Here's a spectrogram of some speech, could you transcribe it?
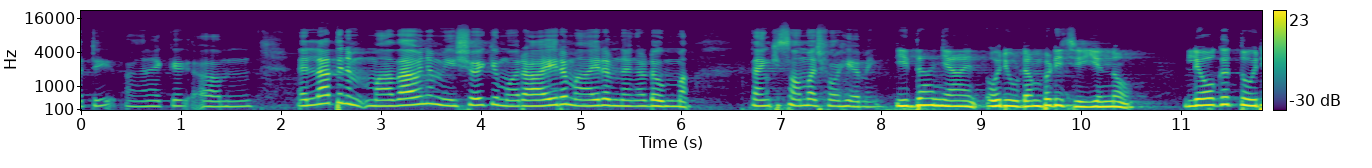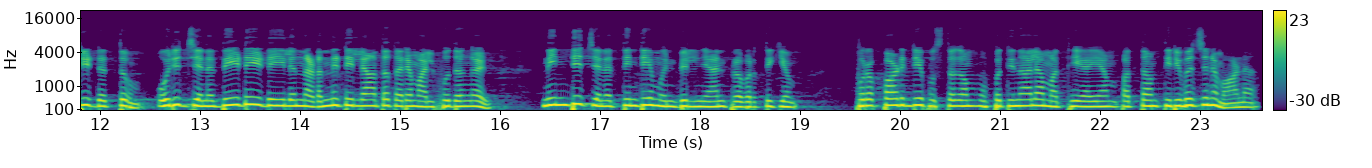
പറ്റി. അങ്ങനെയൊക്കെ എല്ലാത്തിനും മാതാവിനും ഈശോയ്ക്കും ഒരായിരം ആയിരം ഞങ്ങളുടെ ഉമ്മ. Thank you so much for hearing ഇതാ ഞാൻ ഒരു ഉടമ്പടി ചെയ്യുന്നു. ലോകത്തൊരിടത്തും ഒരു ജനതയുടെ ഇടയിൽ നടന്നിട്ടില്ലാത്ത തരം അത്ഭുതങ്ങൾ നിന്റെ ജനത്തിന്റെ മുൻപിൽ ഞാൻ പ്രവർത്തിക്കും. പുറപ്പാടിന്റെ പുസ്തകം മുപ്പത്തിനാലാം അധ്യായം പത്താം തിരുവചനമാണ്.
